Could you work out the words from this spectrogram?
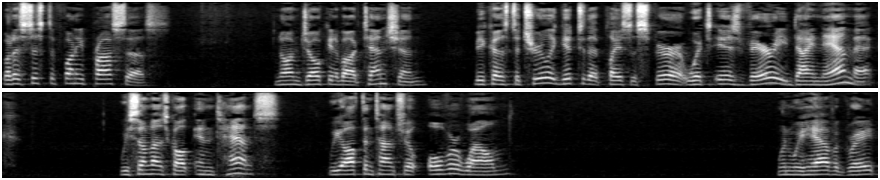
But it's just a funny process. No, I'm joking about tension because to truly get to that place of spirit, which is very dynamic, we sometimes call it intense. We oftentimes feel overwhelmed when we have a great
